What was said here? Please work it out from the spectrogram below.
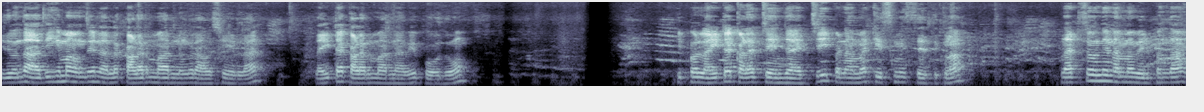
இது வந்து அதிகமாக வந்து நல்லா கலர் மாறணுங்கிற அவசியம் இல்லை லைட்டாக கலர் மாறினாவே போதும். இப்போ லைட்டாக கலர் சேஞ்ச் ஆகிடுச்சு இப்போ நம்ம கிஸ்மிஸ் சேர்த்துக்கலாம். நட்ஸ் வந்து நம்ம விருப்பம் தான்.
